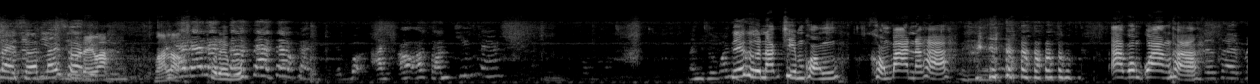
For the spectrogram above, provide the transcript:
ไล่สดไล่สดอะไรวะมาแล้วเดี๋ยวเดี๋ยวเดี๋ยวเดี๋ยวเดี๋ยวอันเอาเอาตอนชิมนะอันนี้สุกว่านี่คือนักชิมของของบ้านนะคะอากว้างๆค่ะ จะใส่ไป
